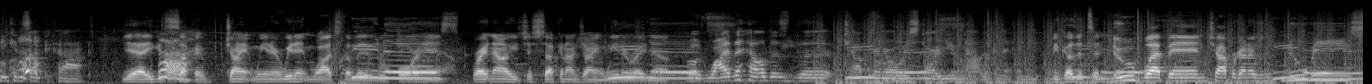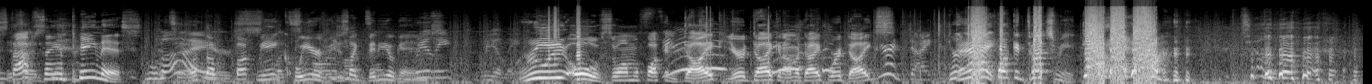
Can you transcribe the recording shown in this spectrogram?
he can suck a cock. Yeah, you can suck a giant wiener. We didn't watch the video beforehand. Right now, he's just sucking on giant wiener right now Look, why the hell does the chopper gunner always start you not looking at anything? because it's a noob weapon. Chopper gunners are newbies. Stop said- saying penis. Why? What the fuck? We ain't Let's queers. We just like video games. Really? Really? Really? Oh, so I'm a fucking dyke? You're a dyke and I'm a dyke? We're dykes? You're a dyke. Hey! Fucking touch me!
